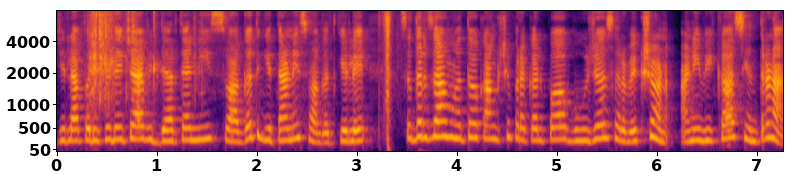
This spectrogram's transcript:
जिल्हा परिषदेच्या विद्यार्थ्यांनी स्वागत गीताने स्वागत केले. सदरचा महत्वाकांक्षी प्रकल्प भूजल सर्वेक्षण आणि विकास यंत्रणा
